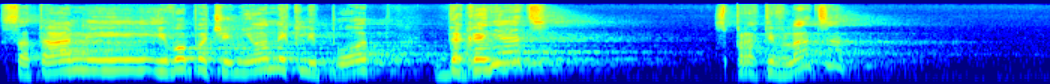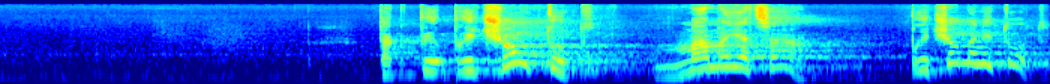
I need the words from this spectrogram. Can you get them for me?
Сатан и его подчиненный клепот догонять, сопротивляться. Так при, при чем тут мама и отца? При чем они тут?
